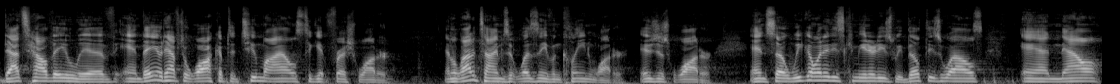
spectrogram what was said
That's how they live. And they would have to walk up to two miles to get fresh water. And a lot of times it wasn't even clean water, it was just water. And so we go into these communities, we built these wells, and now,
